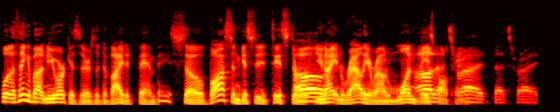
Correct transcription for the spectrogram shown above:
Well, the thing about New York is there's a divided fan base. So Boston gets to gets to Oh. unite and rally around one oh, baseball that's team. That's right. That's right.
